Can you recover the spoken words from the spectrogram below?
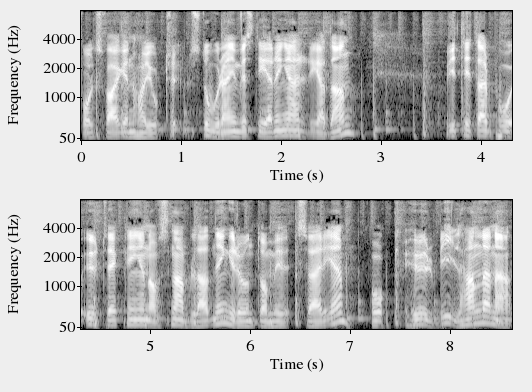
Volkswagen har gjort stora investeringar redan. Vi tittar på utvecklingen av snabbladdning runt om i Sverige och hur bilhandlarna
